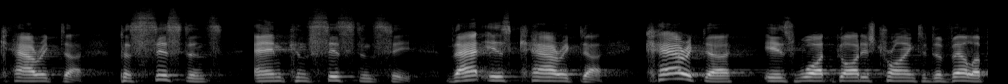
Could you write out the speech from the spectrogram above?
character, persistence, and consistency. That is character. Character is what God is trying to develop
